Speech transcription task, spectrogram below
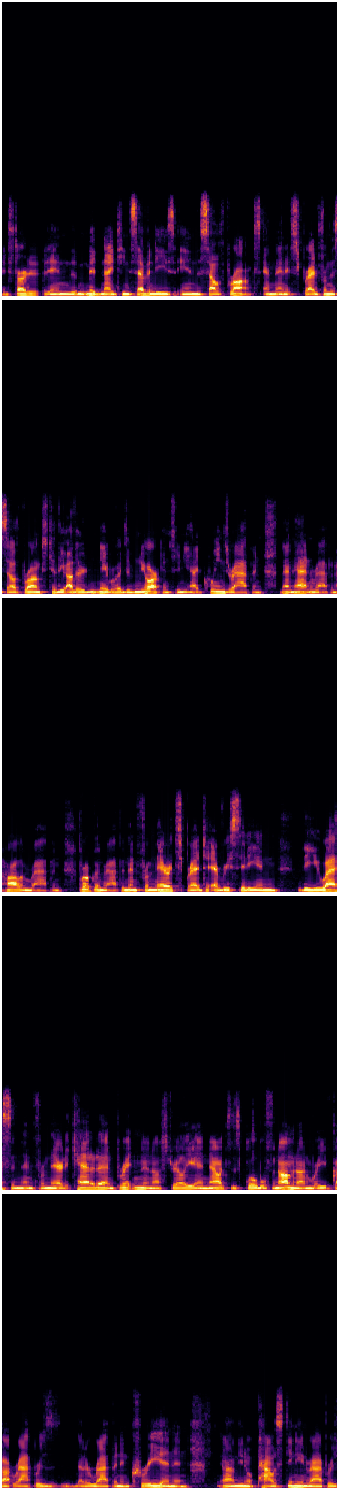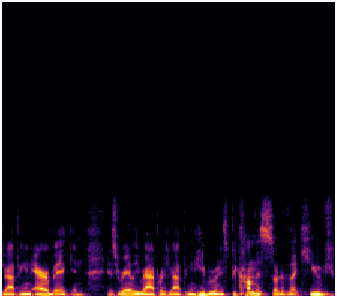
It started in the mid 1970s in the South Bronx, and then it spread from the South Bronx to the other neighborhoods of New York. And soon you had Queens rap and Manhattan rap and Harlem rap and Brooklyn rap. And then from there it spread to every city in the US, and then from there to Canada and Britain and Australia. And now it's this global phenomenon where you've got rappers that are rapping in Korean and um, you know, Palestinian rappers rapping in Arabic and Israeli rappers rapping in Hebrew, and it's become this sort of like huge,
